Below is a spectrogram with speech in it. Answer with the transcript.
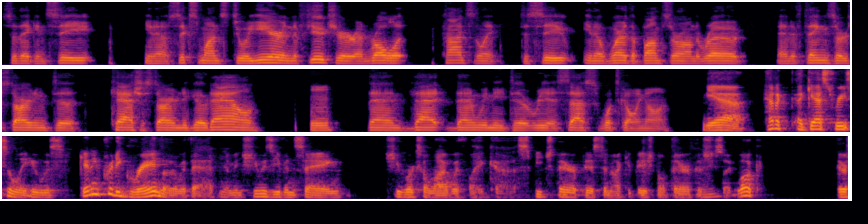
so they can see, you know, six months to a year in the future and roll it constantly to see, you know, where the bumps are on the road, and if things are starting to cash is starting to go down, Mhm. then that then we need to reassess what's going on. Yeah. Had a, a guest recently who was getting pretty granular with that. I mean, she was even saying she works a lot with like uh, speech therapists and occupational therapists. Mhm. She's like, look, there are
